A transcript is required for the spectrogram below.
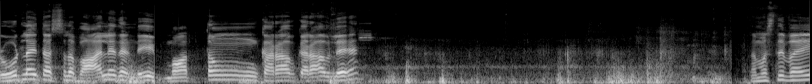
రోడ్లు అయితే అసలు బాగాలేదండి మొత్తం ఖరాబ్ ఖరాబ్లే నమస్తే భాయ్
